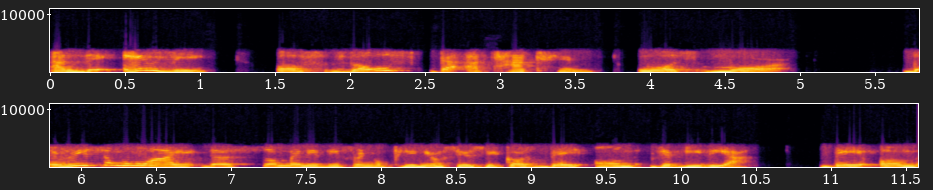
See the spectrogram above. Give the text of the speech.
and the envy of those that attacked him was more. The reason why there's so many different opinions is because they own the media, they own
